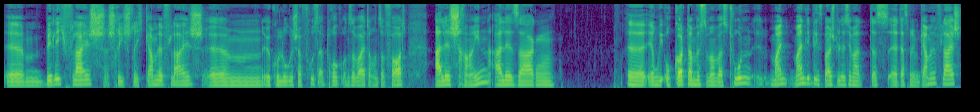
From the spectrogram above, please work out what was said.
ähm, Billigfleisch, Schrägstrich Gammelfleisch, ähm, ökologischer Fußabdruck und so weiter und so fort. Alle schreien, alle sagen äh, irgendwie, oh Gott, da müsste man was tun. Mein, mein Lieblingsbeispiel ist immer das, äh, das mit dem Gammelfleisch.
